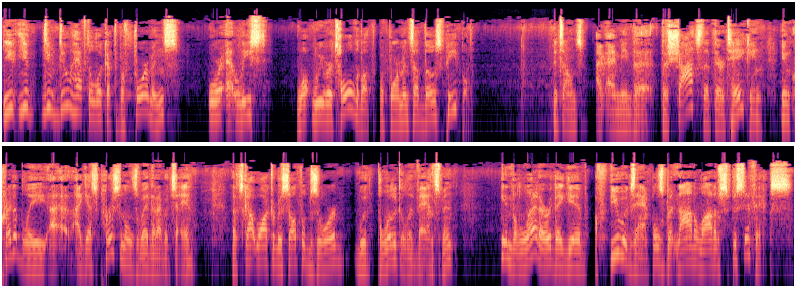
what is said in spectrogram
You, you, you do have to look at the performance or at least what we were told about the performance of those people. It sounds, I, I mean, the, the shots that they're taking, incredibly, I, I guess personal is the way that I would say it, that Scott Walker was self-absorbed with political advancement. In the letter, they give a few examples, but not a lot of specifics.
